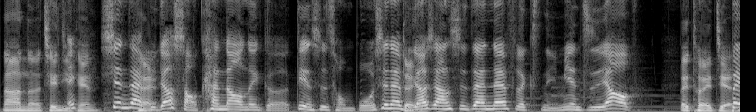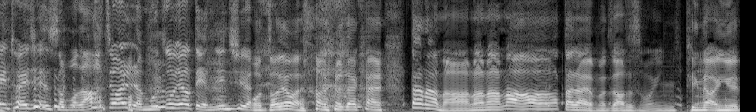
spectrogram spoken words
那呢，前几天现在比较少看到那个电视重播，现在比较像是在 Netflix 里面，只要。被推荐，被推荐什么，然后就会忍不住又点进去。我昨天晚上就在看，哒啦啦啦啦啦，大家有没有知道是什么音？听到音乐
